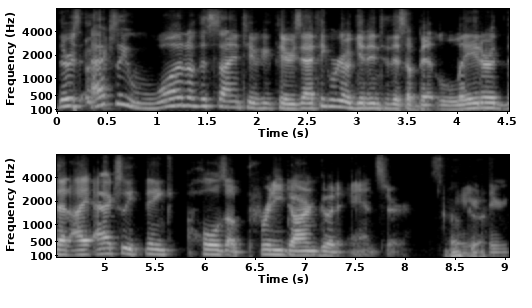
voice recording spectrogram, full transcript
There's actually one of the scientific theories, and I think we're going to get into this a bit later, that I actually think holds a pretty darn good answer. Okay.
